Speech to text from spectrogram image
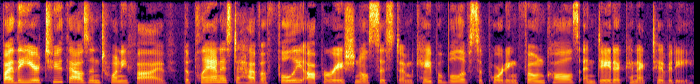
By the year 2025, the plan is to have a fully operational system capable of supporting phone calls and data connectivity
